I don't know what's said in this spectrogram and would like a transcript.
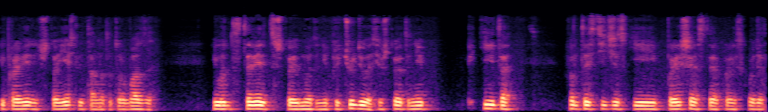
и проверить, что есть ли там эта турбаза, и удостовериться, что ему это не причудилось, и что это не какие-то фантастические происшествия происходят,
